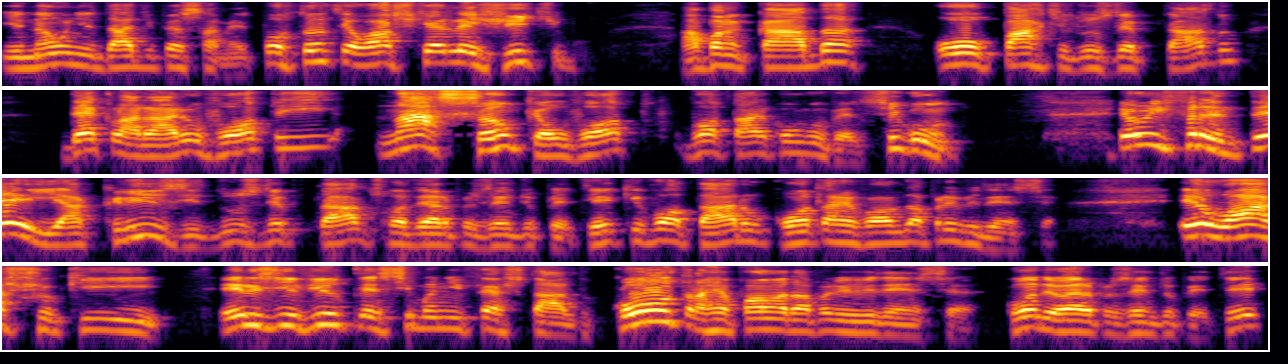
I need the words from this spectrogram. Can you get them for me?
e não unidade de pensamento. Portanto, eu acho que é legítimo a bancada ou parte dos deputados declararem o voto e, na ação que é o voto, votarem com o governo. Segundo, eu enfrentei a crise dos deputados, quando era presidente do PT, que votaram contra a reforma da Previdência. Eu acho que eles deviam ter se manifestado contra a reforma da Previdência quando eu era presidente do PT,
